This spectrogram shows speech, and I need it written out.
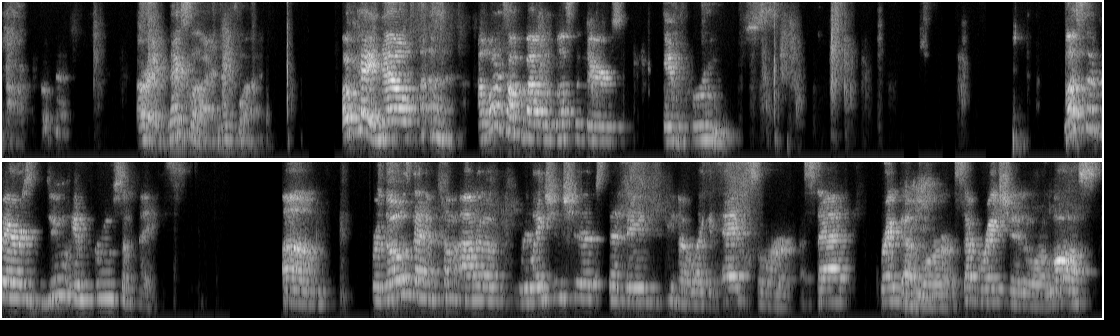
Okay. All right, next slide, next slide. Okay, now I want to talk about what lust affairs improves. Lust affairs do improve some things. Um, for those that have come out of relationships that they've, you know, like an ex or a sad breakup or a separation or a loss,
